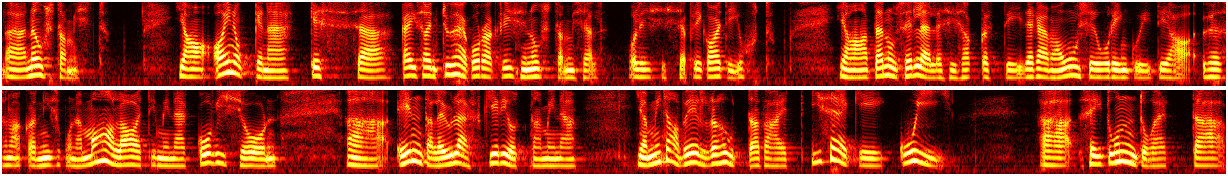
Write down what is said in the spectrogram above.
nõustamist ja ainukene, kes käis ainult ühe korra kriisinõustamisel, oli siis see brigaadijuht ja tänu sellele siis hakati tegema uusi uuringuid ja ühesõnaga niisugune mahalaadimine, kovisioon, äh, endale üles kirjutamine ja mida veel rõhutada, et isegi kui äh, see ei tundu, et äh,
